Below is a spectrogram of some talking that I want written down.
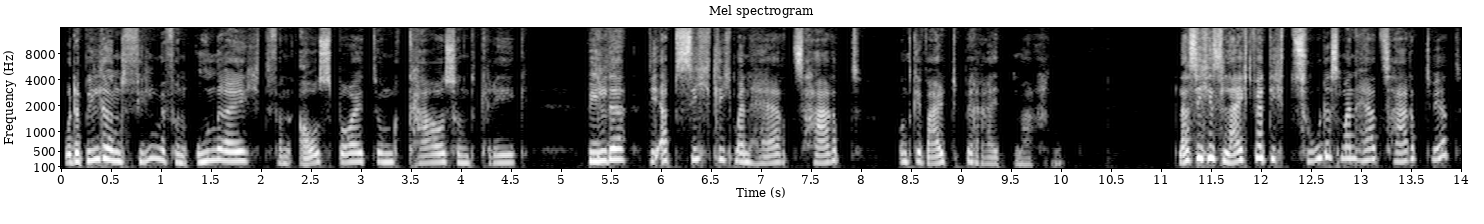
Oder Bilder und Filme von Unrecht, von Ausbeutung, Chaos und Krieg? Bilder, die absichtlich mein Herz hart und gewaltbereit machen? Lasse ich es leichtfertig zu, dass mein Herz hart wird?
